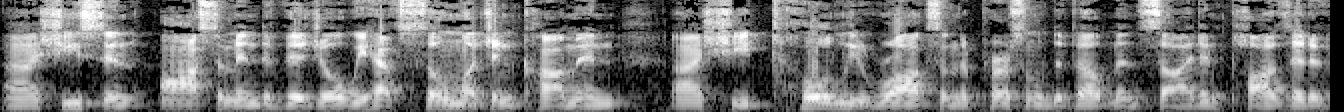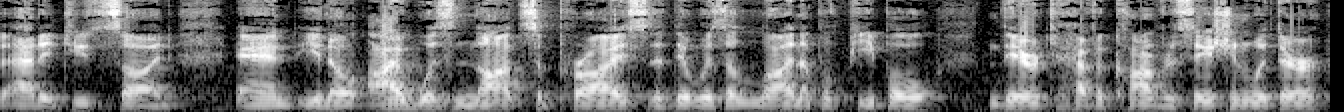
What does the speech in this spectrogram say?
Uh, she's an awesome individual. We have so much in common. Uh, she totally rocks on the personal development side and positive attitude side and you know i was not surprised that there was a lineup of people there to have a conversation with her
